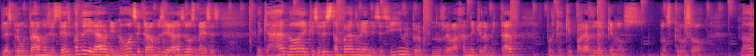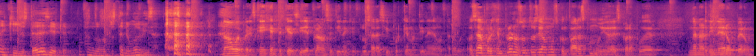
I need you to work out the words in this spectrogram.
les preguntábamos, ¿y ustedes cuándo llegaron? Y no, se acabamos de llegar hace dos meses. De que, ah, no, de que sí les están pagando bien. Dice, sí, güey, pero pues nos rebajan de que la mitad, porque hay que pagarle al que nos, nos cruzó. No, y que ustedes, y que, pues nosotros tenemos visa. No, güey, pero es que hay gente que decide de plano se tiene que cruzar así porque no tiene otra, güey. O sea, por ejemplo, nosotros íbamos con todas las comodidades para poder ganar dinero, pero,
